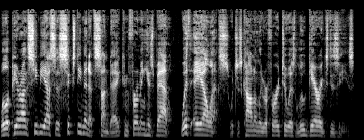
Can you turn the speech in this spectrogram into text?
will appear on CBS's 60 Minutes Sunday confirming his battle with ALS, which is commonly referred to as Lou Gehrig's disease,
